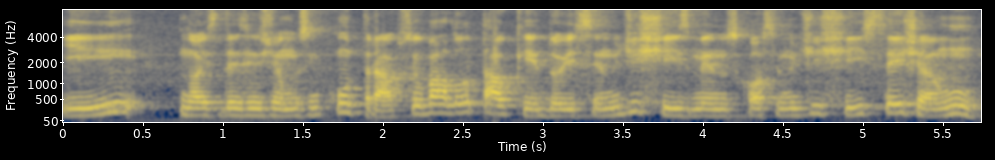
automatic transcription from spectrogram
e nós desejamos encontrar o seu valor tal que 2 seno de x menos cosseno de x seja 1.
